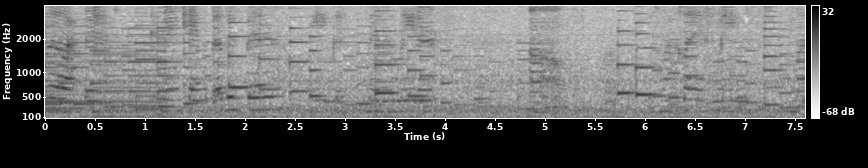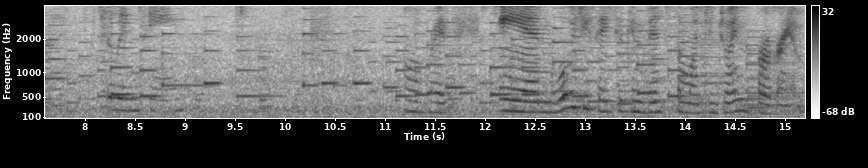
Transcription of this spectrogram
Well, I communicate with others better, be a good, better leader. Um, my classmates, my cheerleading team. All right. And what would you say to convince someone to join the program?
